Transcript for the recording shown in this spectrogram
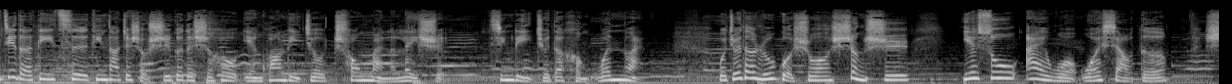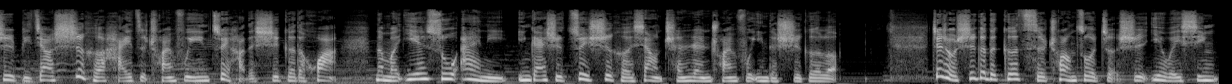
记得第一次听到这首诗歌的时候，眼眶里就充满了泪水，心里觉得很温暖。我觉得，如果说圣诗《耶稣爱我，我晓得》是比较适合孩子传福音最好的诗歌的话，那么《耶稣爱你》应该是最适合向成人传福音的诗歌了。这首诗歌的歌词创作者是叶维新。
